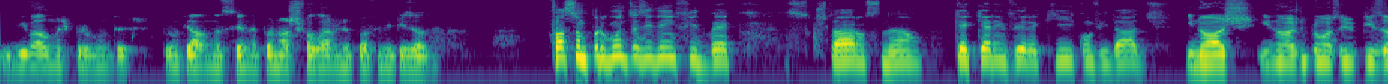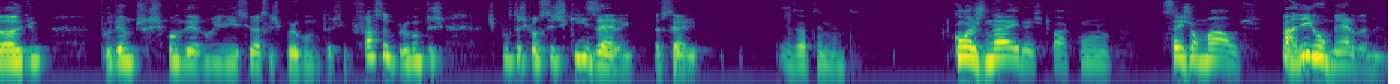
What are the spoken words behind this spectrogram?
e digam algumas perguntas. Perguntem alguma cena para nós falarmos no próximo episódio. Façam perguntas e deem feedback. Se gostaram, se não. O que é que querem ver aqui, convidados. E nós, e nós no próximo episódio podemos responder no início essas perguntas. Tipo, façam perguntas, as perguntas que vocês quiserem, a sério. Exatamente. Com as neiras, pá, com... Sejam maus. Pá, digam merda, meu.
